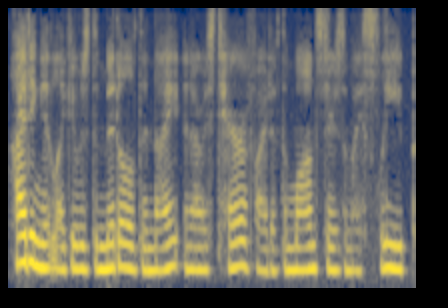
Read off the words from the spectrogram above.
hiding it like it was the middle of the night and I was terrified of the monsters in my sleep.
